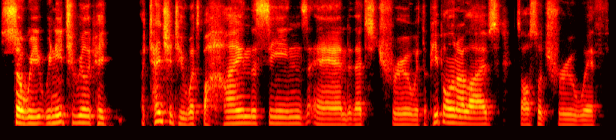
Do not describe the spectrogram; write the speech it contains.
so we we need to really pay attention to what's behind the scenes and that's true with the people in our lives. It's also true with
